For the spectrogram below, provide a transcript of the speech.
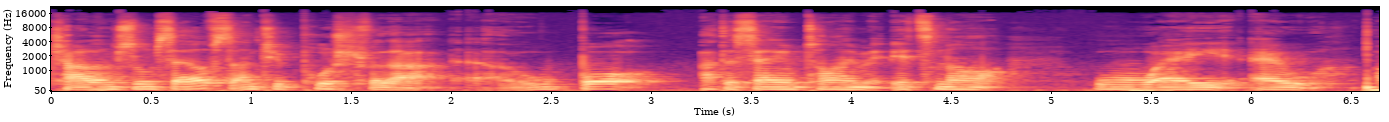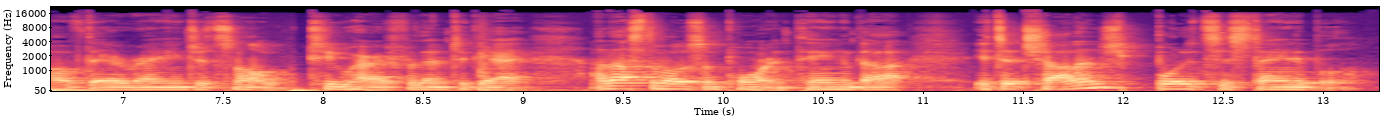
challenge themselves and to push for that. But at the same time, it's not way out of their range. It's not too hard for them to get. And that's the most important thing that it's a challenge, but it's sustainable.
